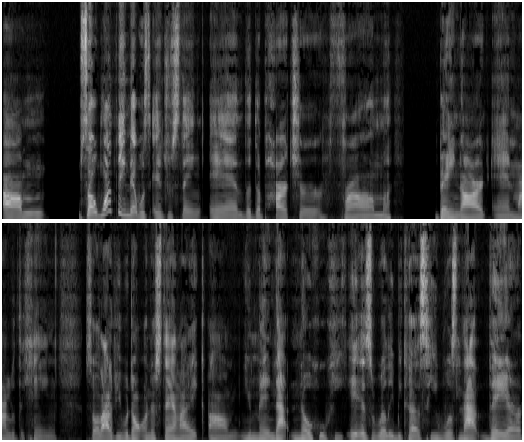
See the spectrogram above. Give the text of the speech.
Um, so one thing that was interesting in the departure from Baynard and Martin Luther King. So a lot of people don't understand like um you may not know who he is really because he was not there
